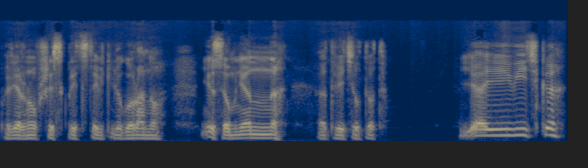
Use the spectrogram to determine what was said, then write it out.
повернувшись к представителю Горано. — Несомненно, — ответил тот. Я и Витька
